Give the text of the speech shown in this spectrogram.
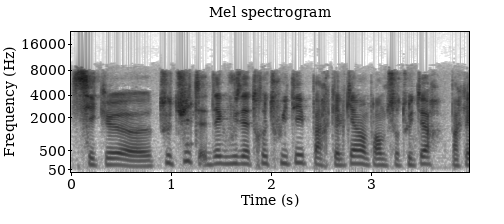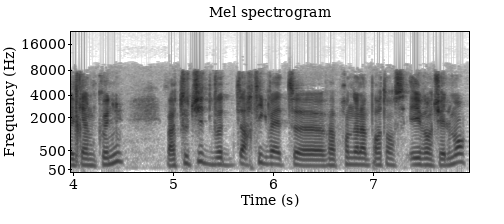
C'est que tout de suite, dès que vous êtes retweeté par quelqu'un, par exemple sur Twitter, par quelqu'un de connu, bah, tout de suite votre article va prendre de l'importance. Et éventuellement,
